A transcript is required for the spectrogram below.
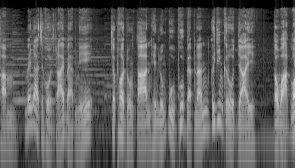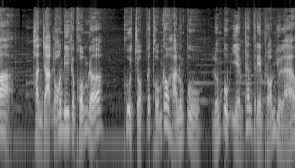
ธรรม ไม่น่าจะโหดร้ายแบบนี้ เจ้าพ่อดวงตาเห็นหลวงปู่พูดแบบนั้นก็ยิ่งโกรธใหญ่ ตวาดว่า ท่านอยากลองดีกับผมเหรอ พูดจบก็ถมเข้าหาหลวงปู่ หลวงปู่เอี่ยมท่านเตรียมพร้อมอยู่แล้ว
